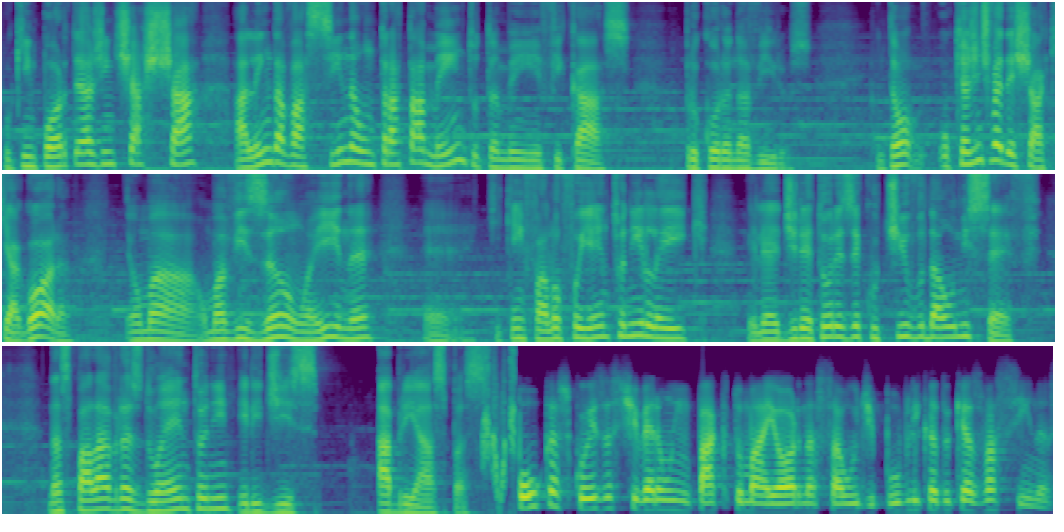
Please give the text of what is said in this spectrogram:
o que importa é a gente achar, além da vacina, um tratamento também eficaz para o coronavírus. Então, o que a gente vai deixar aqui agora é uma, uma visão aí, né? É, que quem falou foi Anthony Lake, ele é diretor executivo da Unicef. Nas palavras do Anthony, ele diz: abre aspas. Poucas coisas tiveram um impacto maior na saúde pública do que as vacinas.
